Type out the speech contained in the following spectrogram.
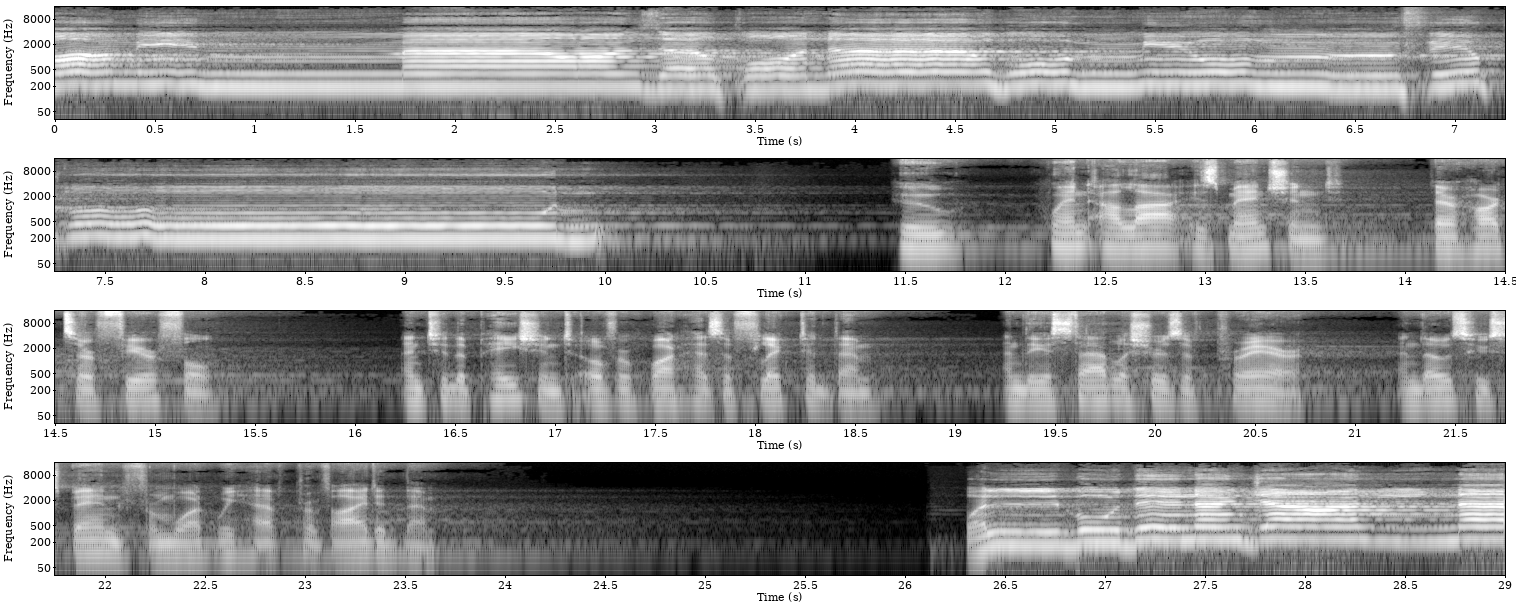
ومما رزقناهم ينفقون Who, when Allah is mentioned, their hearts are fearful, and to the patient over what has afflicted them, and the establishers of prayer, and those who spend from what we have provided them. والبدن جعلناها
